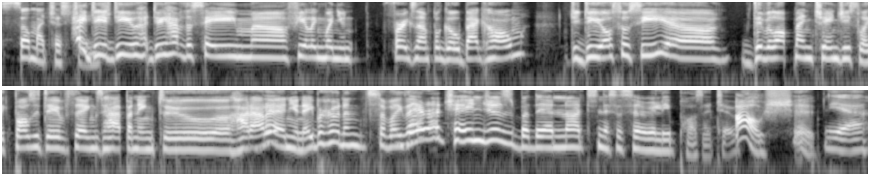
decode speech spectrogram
So much has changed. hey, do you, do you do you have the same uh, feeling when you, for example, go back home? Do, do you also see uh, development changes, like positive things happening to Harare and your neighborhood and stuff like there that? There are changes, but they are not necessarily positive. Oh shit! Yeah.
